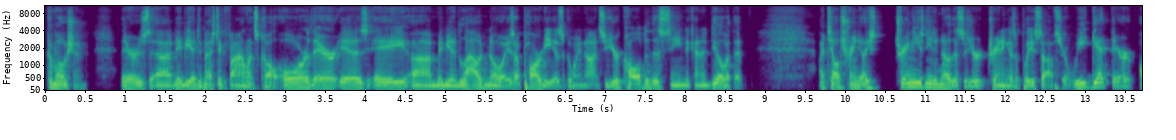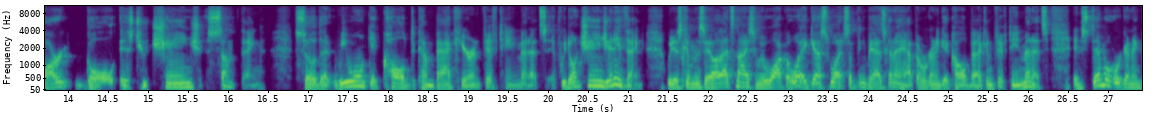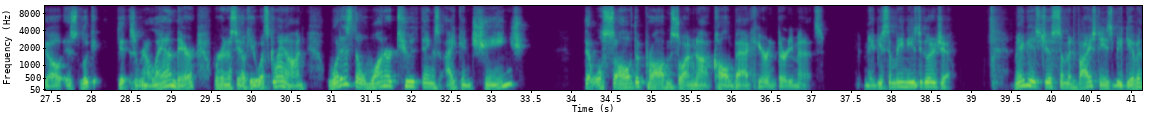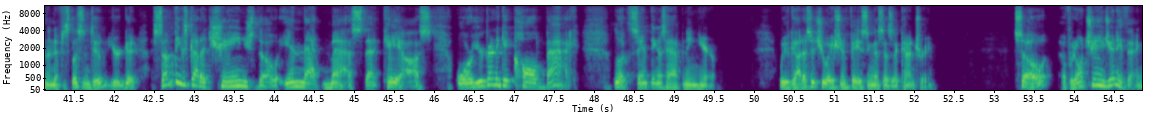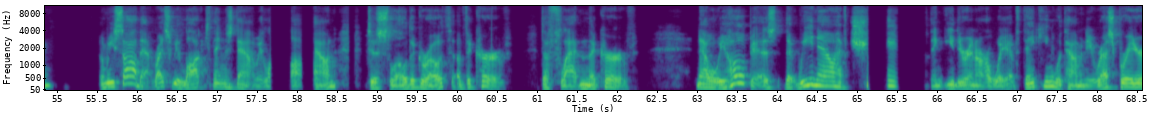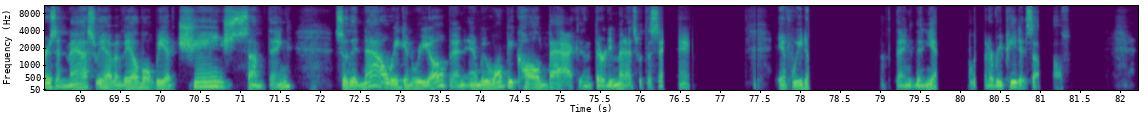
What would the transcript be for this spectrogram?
commotion. There's uh, maybe a domestic violence call, or there is a uh, maybe a loud noise. A party is going on, so you're called to this scene to kind of deal with it. I tell trainees, trainees need to know this as you're training as a police officer. We get there. Our goal is to change something so that we won't get called to come back here in 15 minutes. If we don't change anything, we just come and say, oh, that's nice. And we walk away. Guess what? Something bad's going to happen. We're going to get called back in 15 minutes. Instead, what we're going to go is look at, get, so we're going to land there. We're going to say, okay, what's going on? What is the one or two things I can change that will solve the problem so I'm not called back here in 30 minutes? Maybe somebody needs to go to jail. Maybe it's just some advice needs to be given, and if it's listened to, you're good. Something's got to change, though, in that mess, that chaos, or you're going to get called back. Look, same thing is happening here. We've got a situation facing us as a country. So if we don't change anything, and we saw that, right? So we locked things down. We locked down to slow the growth of the curve, to flatten the curve. Now, what we hope is that we now have something either in our way of thinking with how many respirators and masks we have available. We have changed something so that now we can reopen and we won't be called back in 30 minutes with the same. If we don't think, then yeah, it's going to repeat itself.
